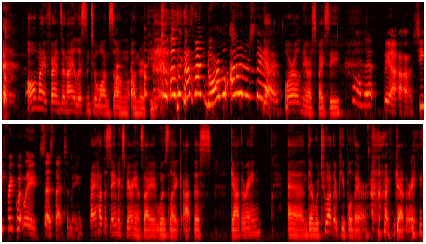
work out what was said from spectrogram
All my friends and I listen to one song on repeat. I was like, That's not normal. I don't yeah, understand. we're all neurospicy. Well, that. But yeah, uh-uh. she frequently says that to me. I had the same experience. I was like at this gathering, and there were two other people there gathering.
